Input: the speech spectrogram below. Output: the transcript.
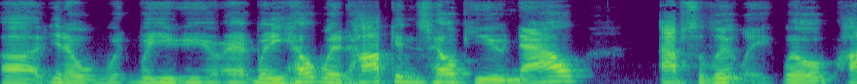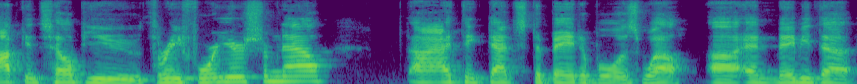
Uh, you know, would, would, you, uh, would he help? Would Hopkins help you now? Absolutely. Will Hopkins help you three, four years from now? I think that's debatable as well. Uh, and maybe the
